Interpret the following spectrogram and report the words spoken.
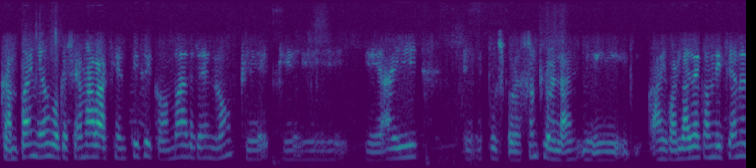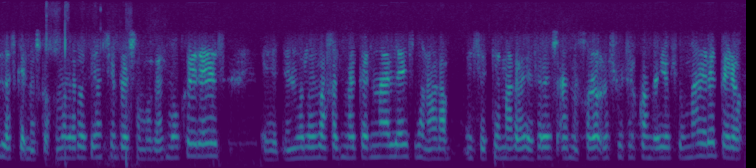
campaña, algo que se llamaba científica o madre, ¿no? Que, que, que hay eh, pues por ejemplo, en la a igualdad de condiciones, las que nos cogemos de relación siempre somos las mujeres, eh, tenemos las bajas maternales, bueno, ahora ese tema gracias a ha mejorado los veces cuando yo fui madre, pero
